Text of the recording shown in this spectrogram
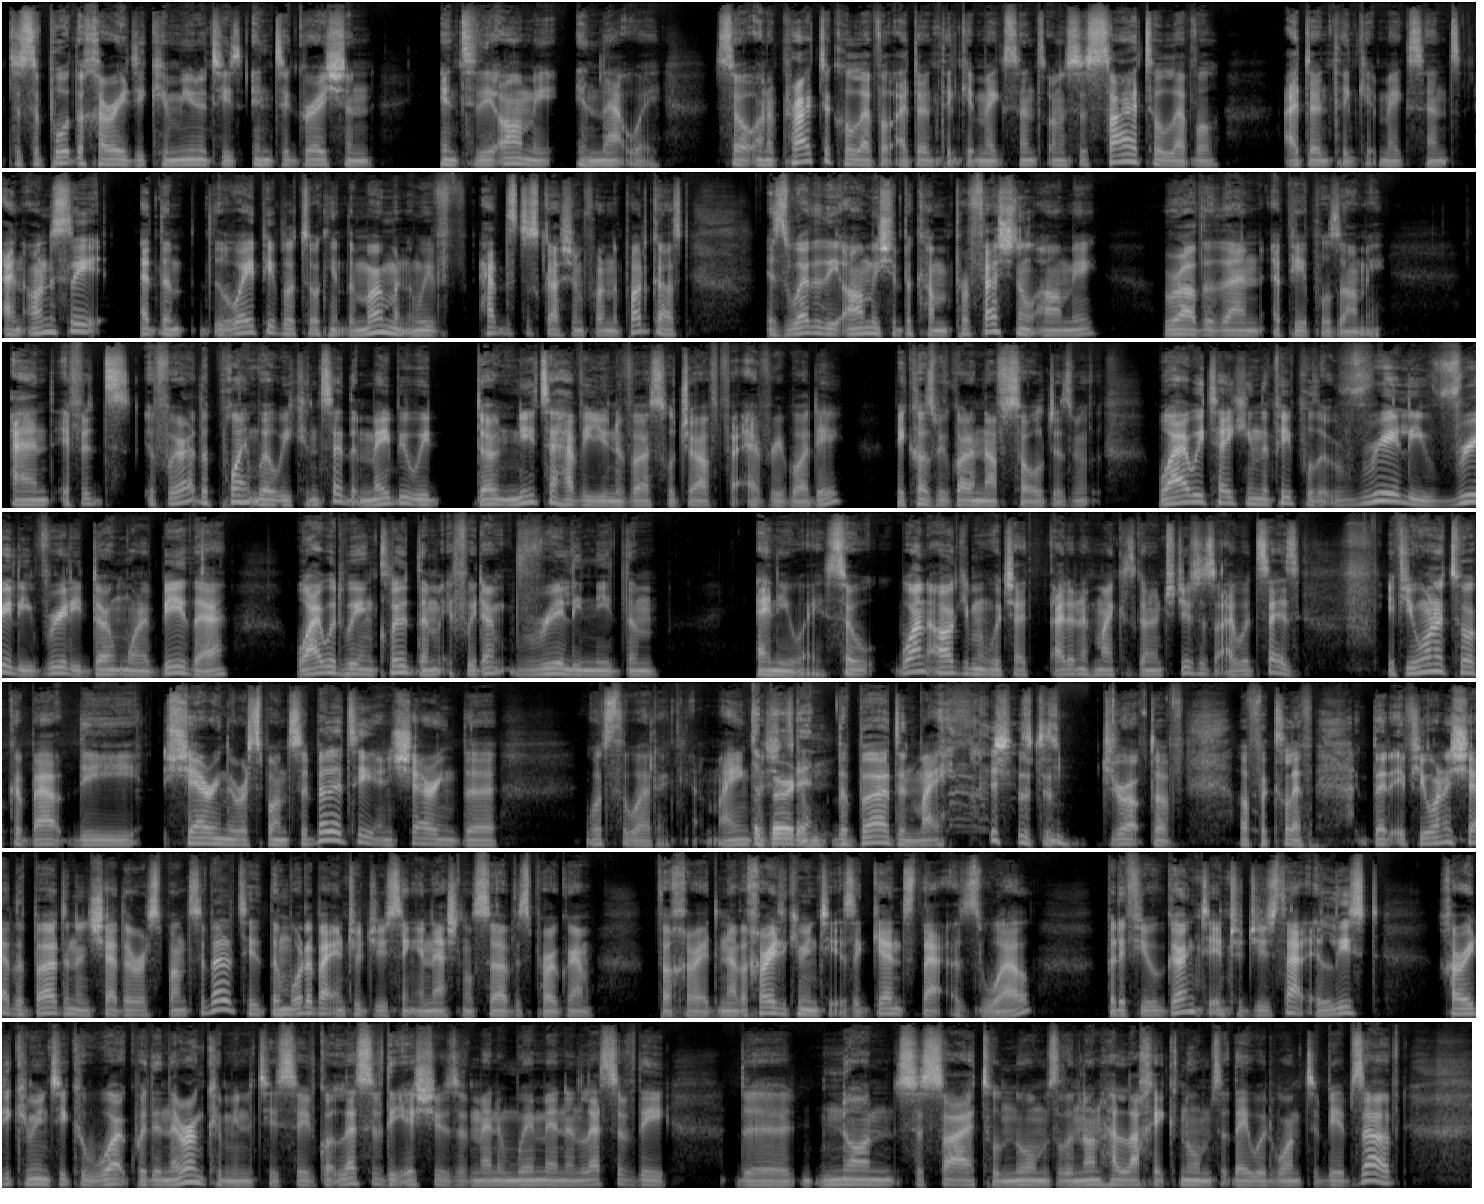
to support the Haredi community's integration into the army in that way. So, on a practical level, I don't think it makes sense. On a societal level, I don't think it makes sense. And honestly, at the the way people are talking at the moment, and we've had this discussion for on the podcast, is whether the army should become a professional army rather than a people's army. And if it's if we're at the point where we can say that maybe we don't need to have a universal draft for everybody because we've got enough soldiers, why are we taking the people that really, really, really don't want to be there? Why would we include them if we don't really need them anyway? So one argument, which I, I don't know if Mike is going to introduce us, I would say is if you want to talk about the sharing the responsibility and sharing the what's the word? My English the burden. Gone, the burden. My English has just dropped off off a cliff. But if you want to share the burden and share the responsibility, then what about introducing a national service program for Haredi? Now, the Haredi community is against that as well. But if you were going to introduce that, at least Haredi community could work within their own communities. So you've got less of the issues of men and women and less of the the non-societal norms or the non-halachic norms that they would want to be observed.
